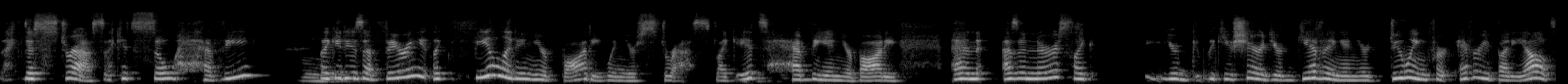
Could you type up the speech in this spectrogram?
like the stress, like it's so heavy like it mm. a very like feel it in your body when you're stressed. Like it's heavy in your body. And as a nurse, like you're like you shared, you're giving and you're doing for everybody else.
